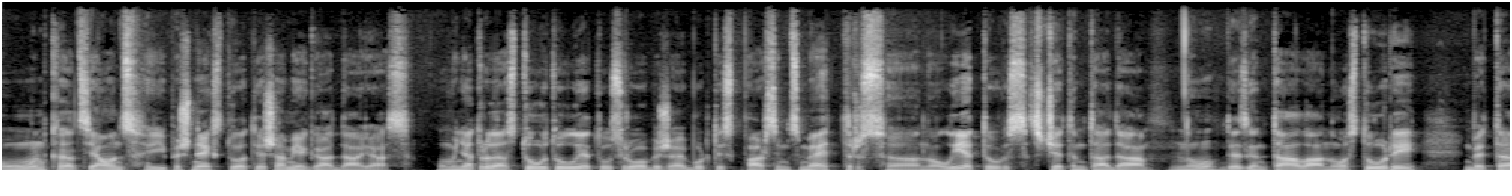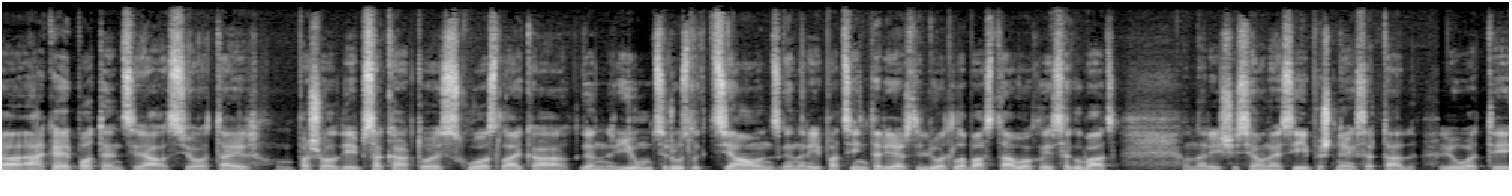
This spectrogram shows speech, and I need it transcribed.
Un kāds jauns īpašnieks to tiešām iegādājās. Un viņi atrodas tuvu tu Lietuvas robežai, burtiski pārsimts metrus no Lietuvas. Šķietam tādā nu, diezgan tālā nostūrī, bet tā ēka ir potenciāls, jo tā ir pašvaldība sakārtojusi skolas laikā. Gan jumts ir uzlikts jauns, gan arī pats interjers ir ļoti labā stāvoklī saglabāts. Un arī šis jaunais īpašnieks ar tādu ļoti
